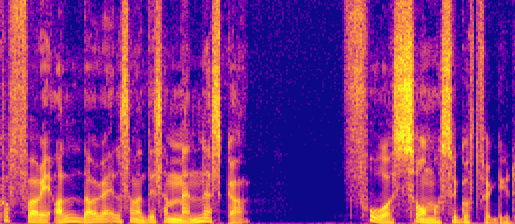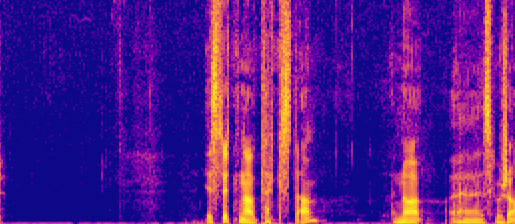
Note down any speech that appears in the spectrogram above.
Hvorfor i alle dager er det sånn at disse menneskene får så masse godt fra Gud? I slutten av teksten, når, eh, skal vi se,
